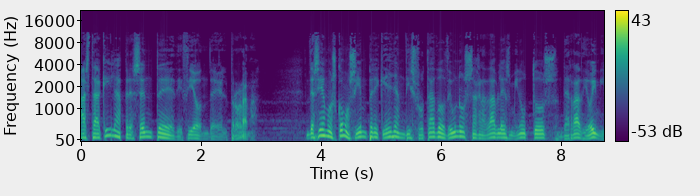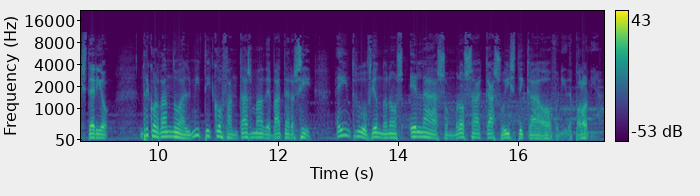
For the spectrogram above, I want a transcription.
Hasta aquí la presente edición del programa. Deseamos, como siempre, que hayan disfrutado de unos agradables minutos de radio y misterio, recordando al mítico fantasma de Battersea e introduciéndonos en la asombrosa casuística ovni de Polonia.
